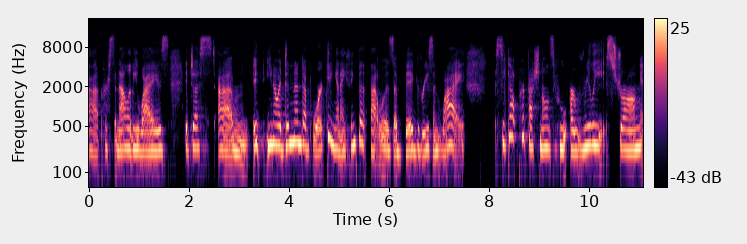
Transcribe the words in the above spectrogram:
uh, personality wise. It just, um, it, you know, it didn't end up working. And I think that that was a big reason why seek out professionals who are really strong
